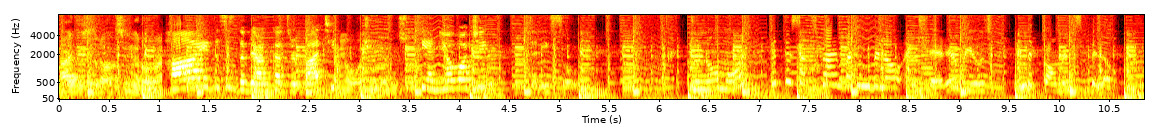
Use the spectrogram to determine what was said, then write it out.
Hi, this is Raj Singh Arora. Hi, this is Divyanka Tripathi, and You're watching Telly Soap. and you're watching Telly Soap. To know more, hit the subscribe button below and share your views in the comments below.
